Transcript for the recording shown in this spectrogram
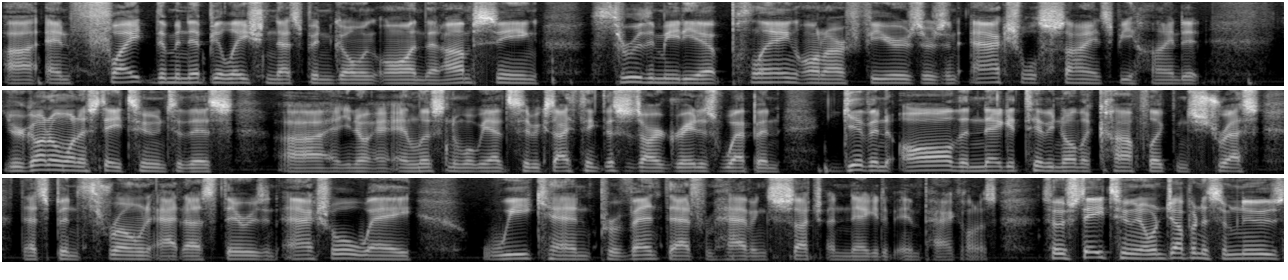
uh, and fight the manipulation that's been going on that I'm seeing through the media, playing on our fears. There's an actual science behind it. You're going to want to stay tuned to this, uh, you know, and, and listen to what we have to say because I think this is our greatest weapon, given all the negativity and all the conflict and stress that's been thrown at us. There is an actual way we can prevent that from having such a negative impact on us. So stay tuned. I want to jump into some news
